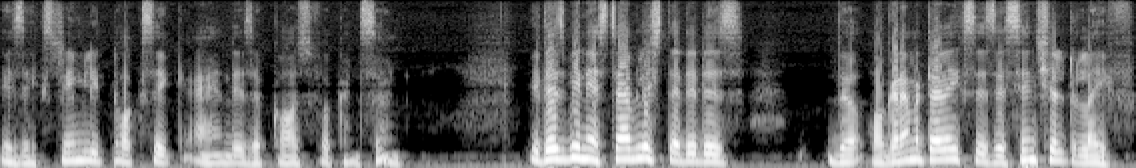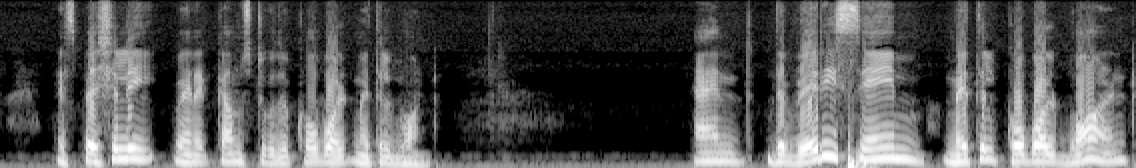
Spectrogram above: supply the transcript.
is extremely toxic and is a cause for concern. It has been established that it is the organometallics is essential to life, especially when it comes to the cobalt methyl bond and the very same methyl cobalt bond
